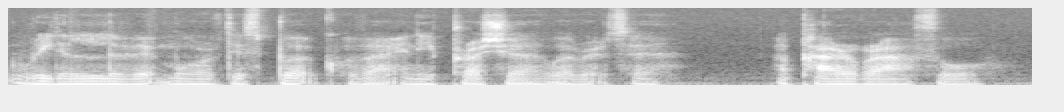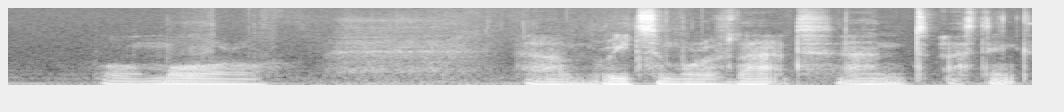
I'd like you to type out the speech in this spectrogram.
read a little bit more of this book without any pressure, whether it's a, a paragraph or or more, or um, read some more of that. And I think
